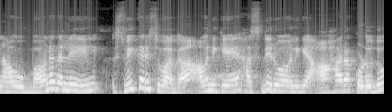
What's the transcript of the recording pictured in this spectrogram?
ನಾವು ಭವನದಲ್ಲಿ ಸ್ವೀಕರಿಸುವಾಗ ಅವನಿಗೆ ಹಸಿದಿರುವವನಿಗೆ ಆಹಾರ ಕೊಡೋದು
